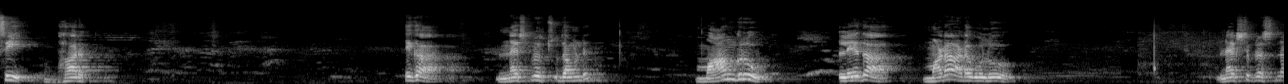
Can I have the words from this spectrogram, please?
సి భారత్. ఇక నెక్స్ట్ పేజ్ చూద్దామండి. మాంగ్రూ లేదా మడ అడవులు. నెక్స్ట్ ప్రశ్న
